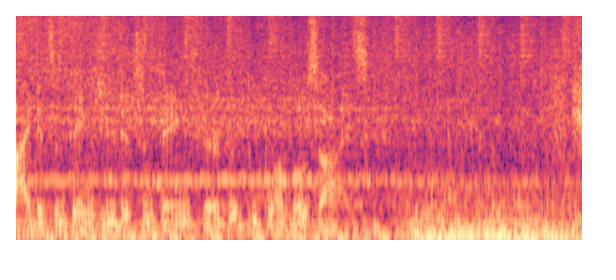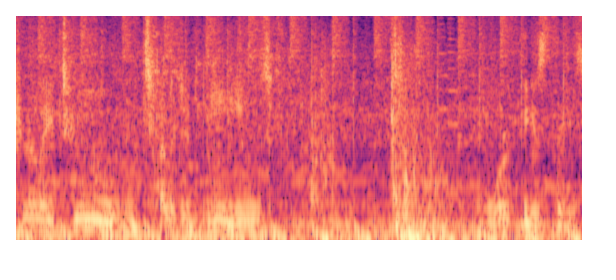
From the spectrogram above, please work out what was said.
I did some things, you did some things. There are good people on both sides. Surely two intelligent beings can work these things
